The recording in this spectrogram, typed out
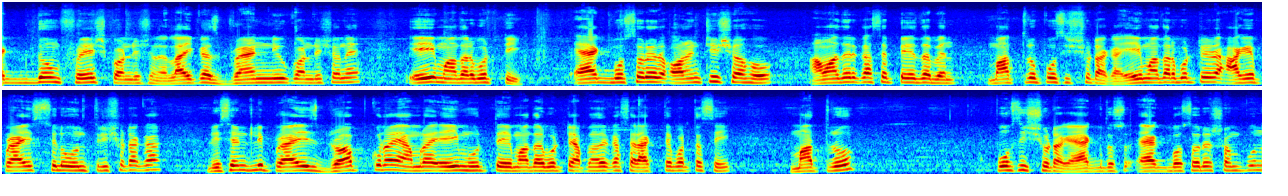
একদম ফ্রেশ কন্ডিশনে লাইক আস ব্র্যান্ড নিউ কন্ডিশনে এই মাদারবোর্ডটি এক বছরের ওয়ারেন্টি সহ আমাদের কাছে পেয়ে যাবেন মাত্র পঁচিশশো টাকা। এই মাদারবোর্ডটির আগে প্রাইস ছিল উনত্রিশশো টাকা। রিসেন্টলি প্রাইস ড্রপ করায় আমরা এই মুহূর্তে এই মাদারবোর্ডটি আপনাদের কাছে রাখতে পারতেছি মাত্র পঁচিশশো টাকা। এক এক বছরের সম্পূর্ণ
